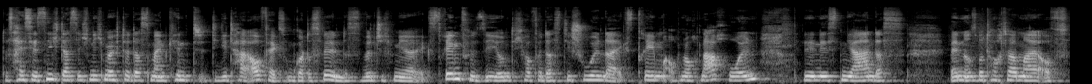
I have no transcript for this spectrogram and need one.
Das heißt jetzt nicht, dass ich nicht möchte, dass mein Kind digital aufwächst, um Gottes Willen. Das wünsche ich mir extrem für sie und ich hoffe, dass die Schulen da extrem auch noch nachholen in den nächsten Jahren, dass wenn unsere Tochter mal auf,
